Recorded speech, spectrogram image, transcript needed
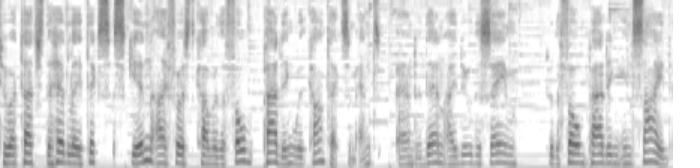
To attach the head latex skin, I first cover the foam padding with contact cement, and then I do the same to the foam padding inside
